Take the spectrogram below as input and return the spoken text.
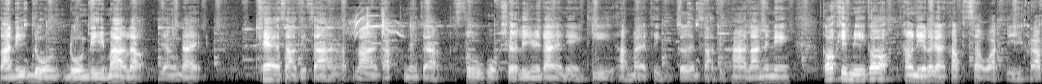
ตอนนี้ดวงดวงดีมากแล้วยังได้ แค่ 33 ล้านครับ เนื่องจากสู้พวกเชอรี่ไม่ได้นั่นเองที่ทำได้ถึงเกิน 35 ล้านนั่นเอง ก็คลิปนี้ก็เท่านี้แล้วกันครับ สวัสดีครับ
